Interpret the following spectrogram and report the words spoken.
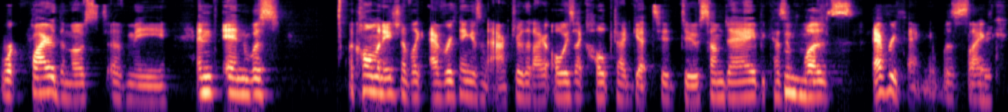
required the most of me and and was a culmination of like everything as an actor that i always like hoped i'd get to do someday because it mm-hmm. was everything it was like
